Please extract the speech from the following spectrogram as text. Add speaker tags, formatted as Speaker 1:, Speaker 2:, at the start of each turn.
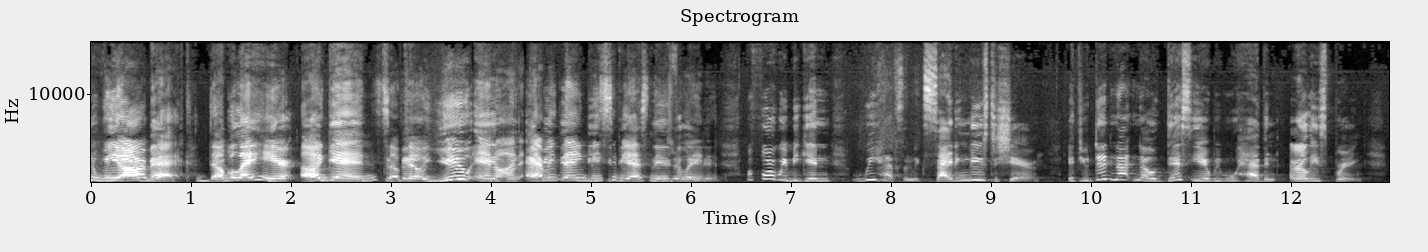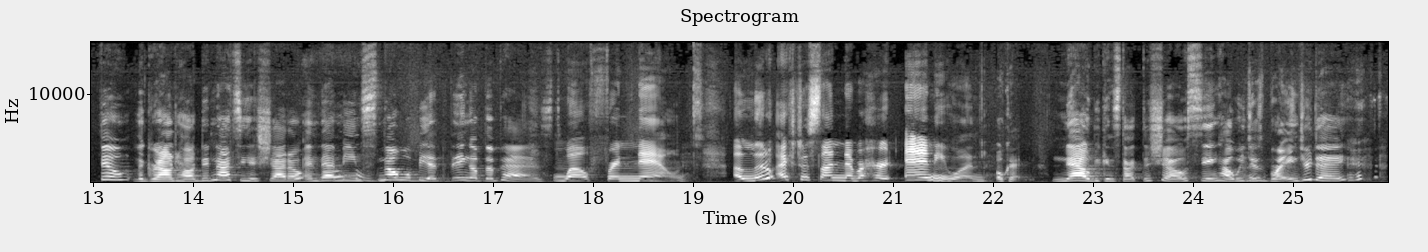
Speaker 1: And we are back. Double A here again to fill you in on everything BCPS news related.
Speaker 2: Before we begin, we have some exciting news to share. If you did not know, this year we will have an early spring. Phil, the groundhog, did not see his shadow, and that means snow will be a thing of the past.
Speaker 1: Well, for now, a little extra sun never hurt anyone.
Speaker 2: Okay, now we can start the show, seeing how we just brightened your day.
